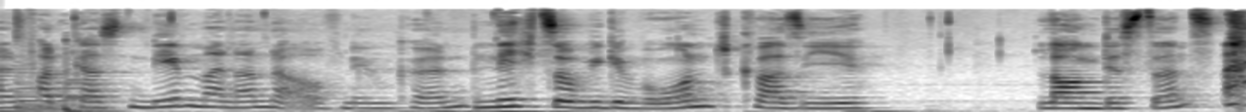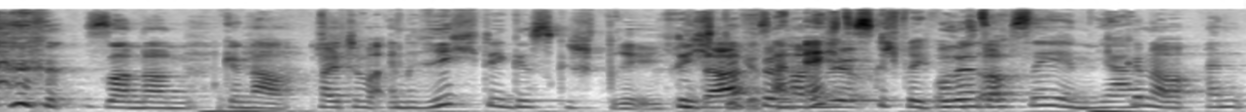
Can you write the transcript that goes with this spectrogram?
Mal einen Podcast nebeneinander aufnehmen können. Nicht so wie gewohnt, quasi Long Distance, sondern genau, Heute mal ein richtiges Gespräch. richtiges, Dafür ein haben echtes Gespräch, wo wir uns auch sehen. sehen. Ja. Genau, ein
